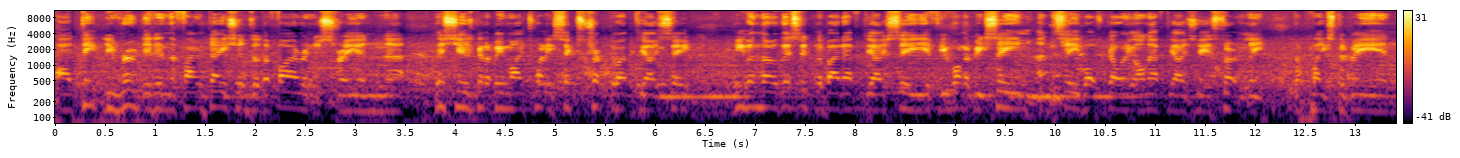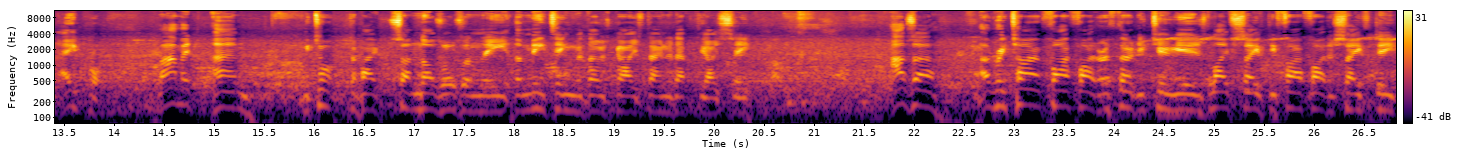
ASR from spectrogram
uh, deeply rooted in the foundations of the fire industry. And uh, this year is going to be my 26th trip to FDIC. Even though this isn't about FDIC, if you want to be seen and see what's going on, FDIC is certainly the place to be in April. Mohammed, um, we talked about Hen Nozzles and the, the meeting with those guys down at FDIC. As a, a retired firefighter of 32 years, life safety, firefighter safety,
